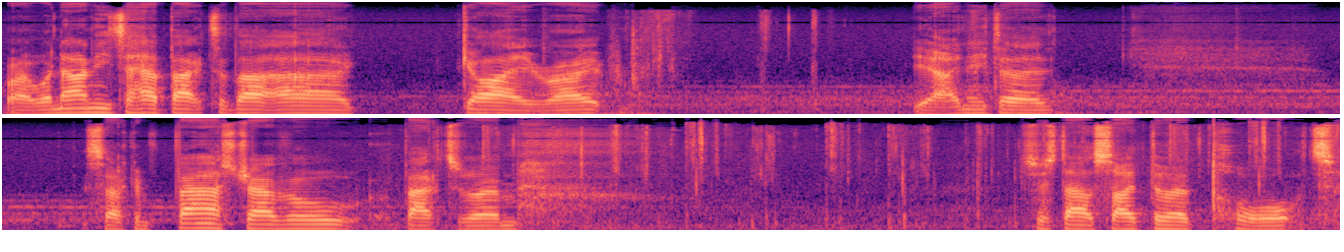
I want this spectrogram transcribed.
Right, well now I need to head back to that uh, guy, right? Yeah, I need to... So I can fast travel back to him. Just outside the port.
